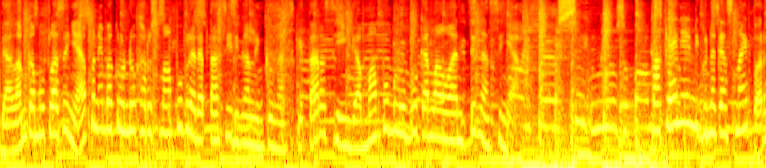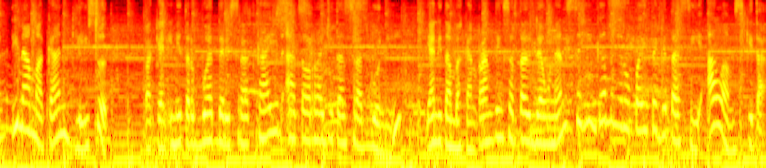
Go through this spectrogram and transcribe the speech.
Dalam kamuflasenya, penembak runduk harus mampu beradaptasi dengan lingkungan sekitar sehingga mampu melumpuhkan lawan dengan sinyal. Pakaian yang digunakan sniper dinamakan gilisut Pakaian ini terbuat dari serat kain atau rajutan serat goni yang ditambahkan ranting serta dedaunan sehingga menyerupai vegetasi alam sekitar.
